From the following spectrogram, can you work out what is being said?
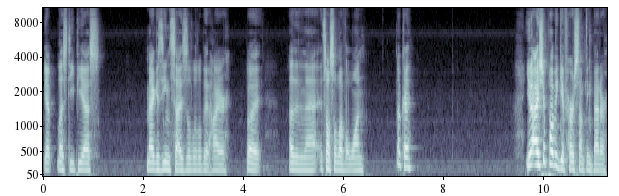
yep, less DPS. Magazine size is a little bit higher, but other than that, it's also level one. Okay. You know, I should probably give her something better.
